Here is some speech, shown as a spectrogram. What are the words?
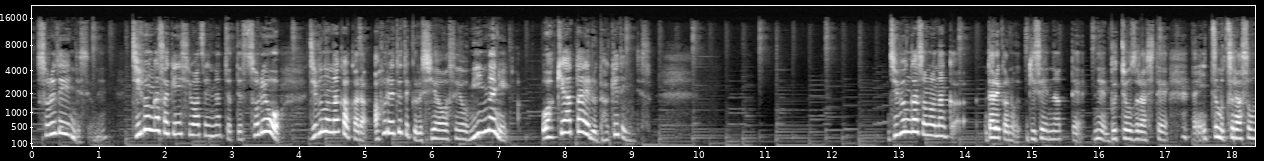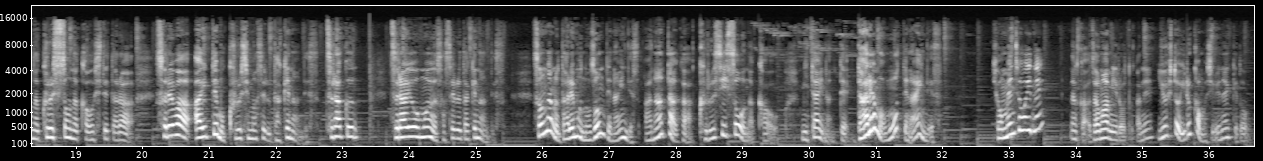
それでいいんですよね。自分が先に幸せになっちゃってそれを自分の中から溢れ出てくる幸せをみんなに分け与えるだけでいいんです。自分がそのなんか誰かの犠牲になってね仏頂面していつも辛そうな苦しそうな顔してたらそれは相手も苦しませるだけなんです。辛く辛い思いをさせるだけなんです。そんなの誰も望んでないんです。あなたが苦しそうな顔見たいなんて誰も思ってないんです。表面上はねなんかざまみろとかね言う人いるかもしれないけど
